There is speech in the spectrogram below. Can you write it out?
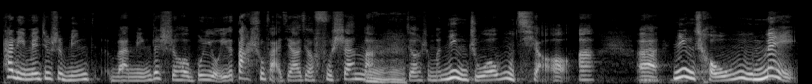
它里面就是明晚明的时候不是有一个大书法家叫傅山嘛，叫什么宁拙勿巧啊，呃宁丑勿媚。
